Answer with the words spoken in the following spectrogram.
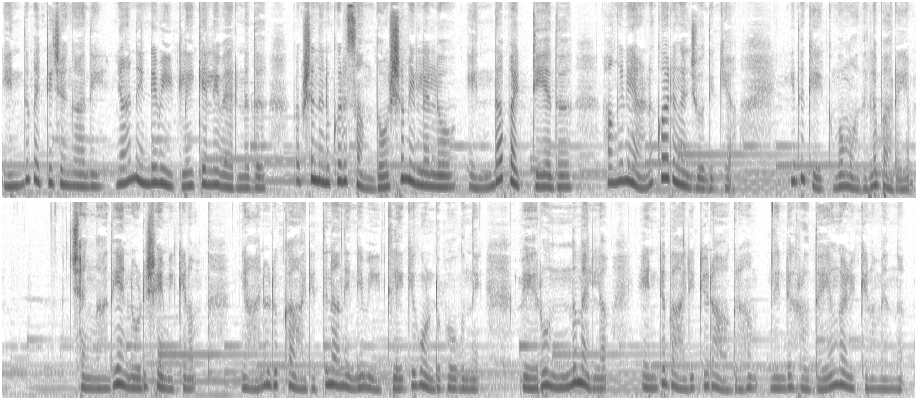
എന്ത് പറ്റി ചങ്ങാതി? ഞാൻ എന്റെ വീട്ടിലേക്കല്ലേ വരണത്? പക്ഷെ നിനക്കൊരു സന്തോഷമില്ലല്ലോ. എന്താ പറ്റിയത്? അങ്ങനെയാണ് കുരങ്ങൻ ചോദിക്കുക. ഇത് കേൾക്കുമ്പോൾ മുതൽ പറയും ചങ്ങാതി എന്നോട് ക്ഷമിക്കണം. ഞാനൊരു കാര്യത്തിനാണ് നിന്നെ വീട്ടിലേക്ക് കൊണ്ടുപോകുന്നത് വേറെ ഒന്നുമല്ല എന്റെ ഭാര്യയ്ക്കൊരാഗ്രഹം നിന്റെ ഹൃദയം കഴിക്കണമെന്ന്.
